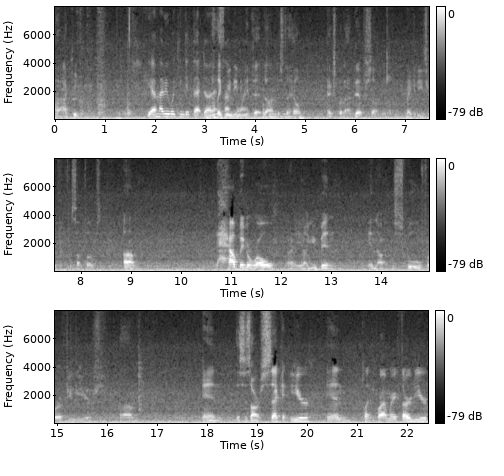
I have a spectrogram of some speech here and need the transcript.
I, I couldn't. Yeah, maybe we can get that done I at think some we need point. to get that done just to help expedite that for some, you know, make it easier for, for some folks. Um, how big a role, uh, you know, you've been in our school for a few years, um, and this is our second year in Clinton Primary, third year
